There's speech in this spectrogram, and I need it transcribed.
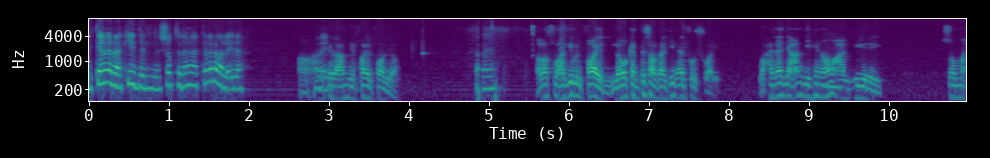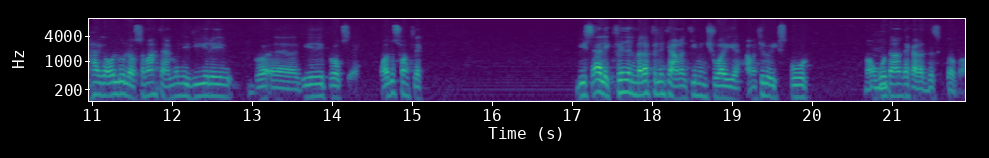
الكاميرا أكيد ال shot ده الكاميرا ولا إيه ده؟ آه أنا تمام. كده عندي file فاضية تمام. خلاص وهجيب ال file اللي هو كان 39000 وشوية. وهنادي عندي هنا أهو. على ال V-Ray ثم حاجة أقول له لو سمحت اعمل لي V-Ray V-Ray Proxy وادوس one click بيسألك فين الملف اللي أنت عملتيه من شوية؟ عملت له export موجود عندك على ال desktop أهو.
